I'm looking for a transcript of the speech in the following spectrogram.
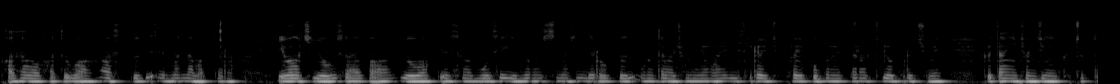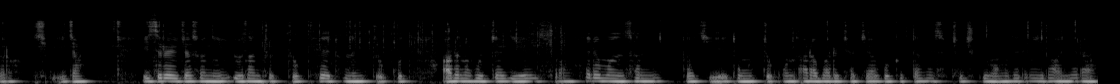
가사와 가드와 아스도드에만 남았더라. 이와 같이 여호사가 여호와께서 모세에게 명말씀하신 대로 그 온 땅을 점령하여 이스라엘 지파의 부분에 따라 기업으로 주매 그 땅에 전쟁이 그쳤더라. 12장. 이스라엘 자손이 요단 저쪽 해 도는 쪽 곧 아르논 골짜기에서 헤르몬 산까지의 동쪽 온 아라바를 차지하고 그 땅에서 쳐 죽일 왕들은 이러하니라.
